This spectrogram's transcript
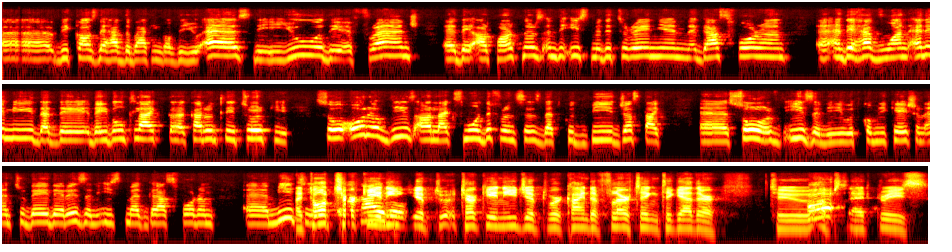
uh, because they have the backing of the US, the EU, the French, they are partners in the East Mediterranean Gas Forum, and they have one enemy that they, they don't like currently, Turkey. So all of these are like small differences that could be just like uh, solved easily with communication. And today there is an East Med Gas Forum uh, meeting. I thought Turkey and Egypt, Turkey and Egypt were kind of flirting together to uh, upset Greece.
